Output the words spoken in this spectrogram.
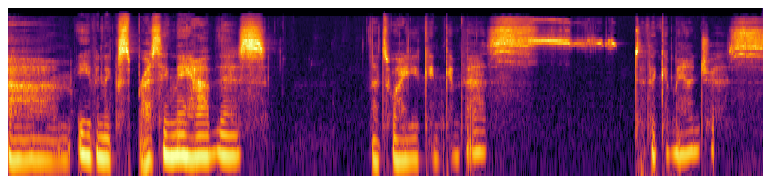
um, even expressing they have this. That's why you can confess to the commandress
